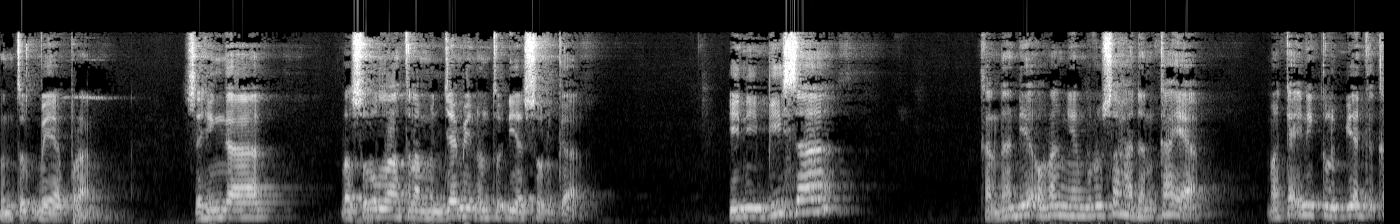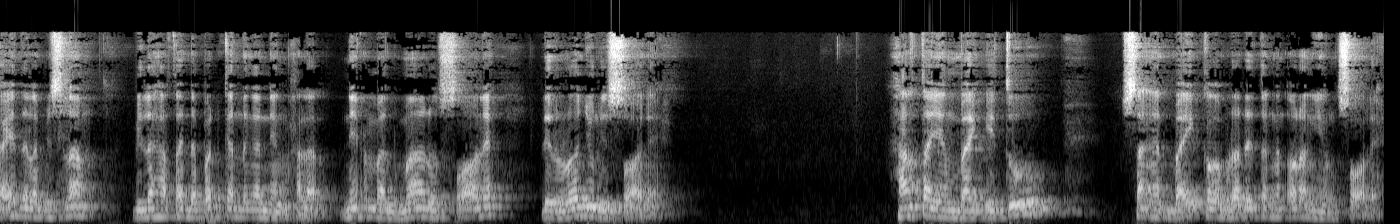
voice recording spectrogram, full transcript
untuk biaya perang. Sehingga Rasulullah telah menjamin untuk dia surga ini bisa karena dia orang yang berusaha dan kaya. Maka ini kelebihan kekayaan dalam Islam bila harta didapatkan dengan yang halal. Ni'mal malus salih lirrajuli salih. Harta yang baik itu sangat baik kalau berada di tangan orang yang soleh.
